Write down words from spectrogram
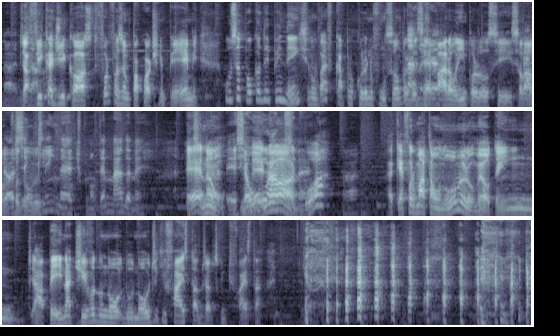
Não, é Já fica a dica, ó, se tu for fazer um pacote NPM, usa pouca dependência, não vai ficar procurando função pra Não, ver se é já- par ou ímpar ou se, sei lá, vai Melhor fazer ser um... clean, né? Tipo, não tem nada, né? É, não, esse é o melhor. ápice, né? Pô, Ah. aí quer formatar um número, meu, tem a API nativa do, no- do Node que faz, tá? Do JavaScript faz, tá?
